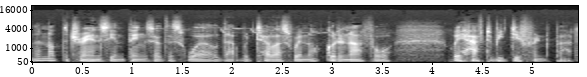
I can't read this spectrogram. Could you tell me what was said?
and not the transient things of this world that would tell us we're not good enough or we have to be different, but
